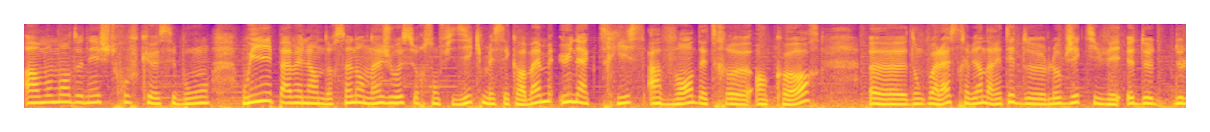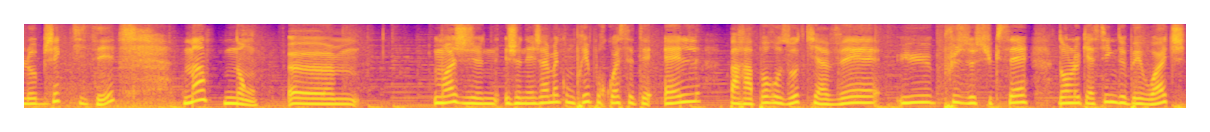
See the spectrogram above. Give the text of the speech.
à un moment donné, je trouve que c'est bon. Oui, Pamela Anderson, on a joué sur son physique, mais c'est quand même une actrice avant d'être euh, encore. Euh, donc voilà, ce serait bien d'arrêter de l'objectiver, euh, de, de l'objectiver. Maintenant, euh, moi, je, je n'ai jamais compris pourquoi c'était elle par rapport aux autres qui avaient eu plus de succès dans le casting de Baywatch,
